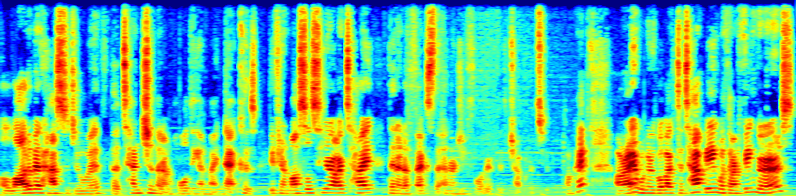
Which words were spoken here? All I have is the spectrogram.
a lot of it has to do with the tension that I'm holding in my neck. Because if your muscles here are tight, then it affects the energy flow of your fifth chakra too. Okay. All right. We're to go back to tapping with our fingers.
